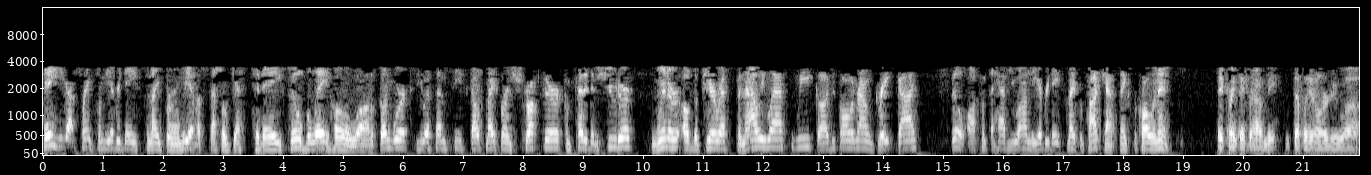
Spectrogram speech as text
Hey, you got Frank from the Everyday Sniper, and we have a special guest today, Phil Velayo, uh, Gunworks USMC Scout Sniper instructor, competitive shooter, winner of the PRS finale last week, uh, just all around great guy. Phil, awesome to have you on the Everyday Sniper podcast. Thanks for calling in. Hey Frank, thanks for having me. It's definitely an honor to uh,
